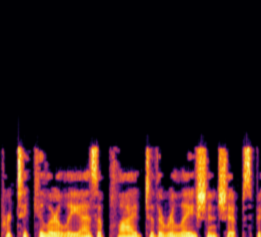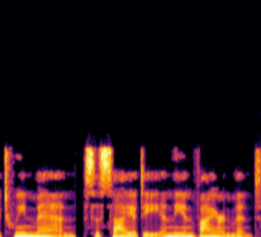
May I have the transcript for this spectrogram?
particularly as applied to the relationships between man, society and the environment.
